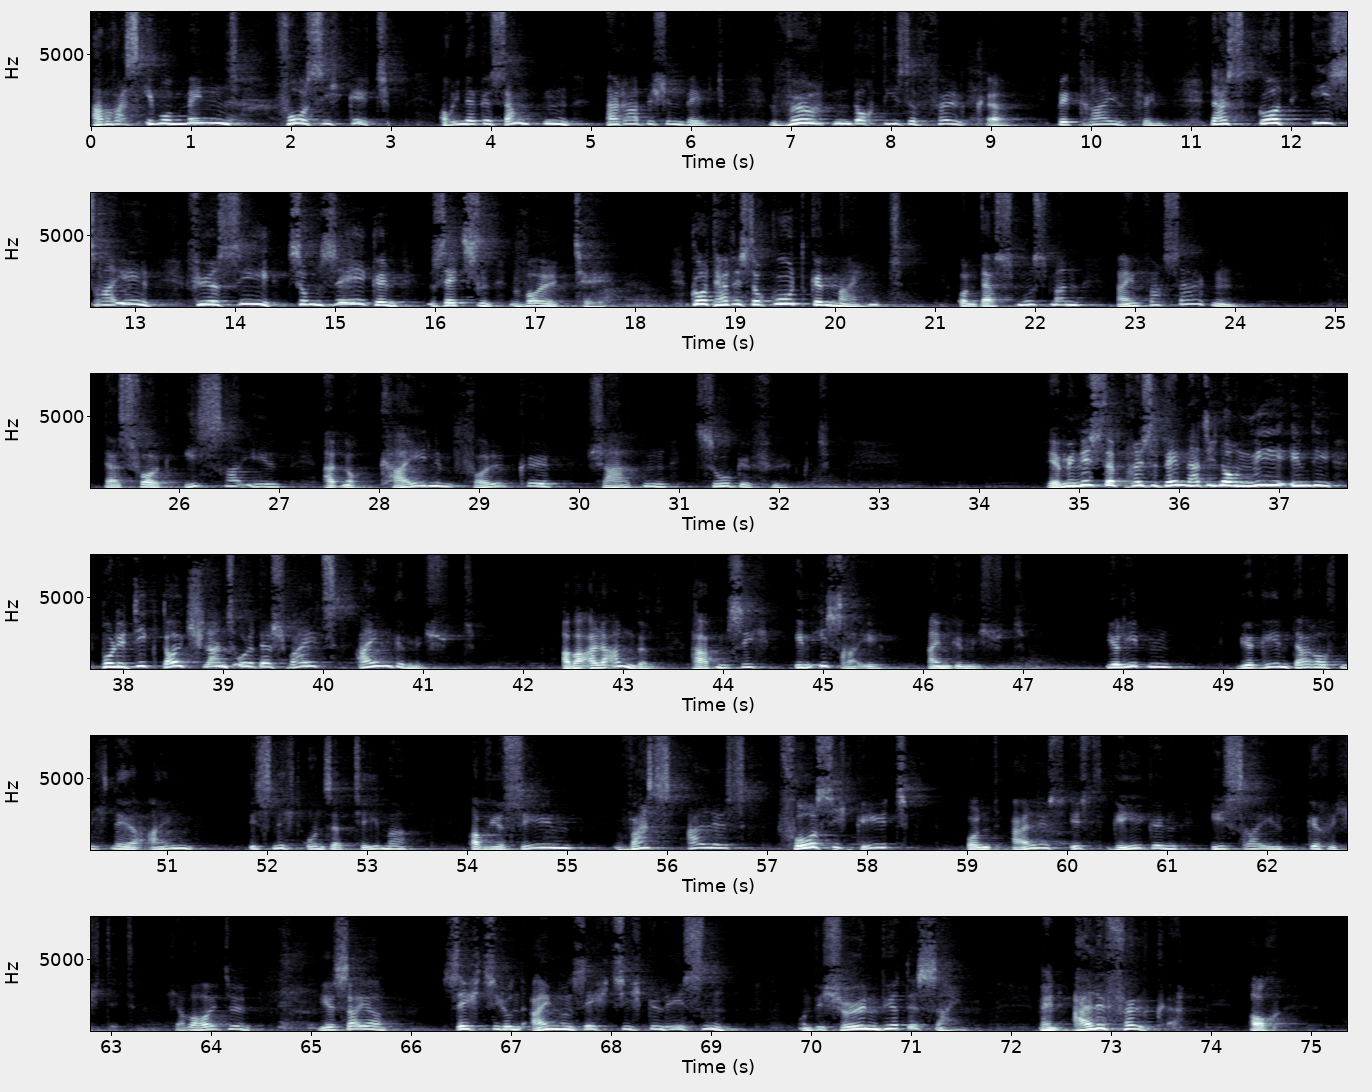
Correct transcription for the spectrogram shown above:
aber was im Moment vor sich geht, auch in der gesamten arabischen Welt, würden doch diese Völker begreifen, dass Gott Israel für sie zum Segen setzen wollte. Gott hat es doch gut gemeint. Und das muss man einfach sagen. Das Volk Israel hat noch keinem Volke Schaden zugefügt. Der Ministerpräsident hat sich noch nie in die Politik Deutschlands oder der Schweiz eingemischt. Aber alle anderen haben sich in Israel eingemischt. Ihr Lieben, wir gehen darauf nicht näher ein, ist nicht unser Thema, aber wir sehen, was alles vor sich geht und alles ist gegen Israel gerichtet. Ich habe heute Jesaja 60 und 61 gelesen und wie schön wird es sein, wenn alle Völker, auch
